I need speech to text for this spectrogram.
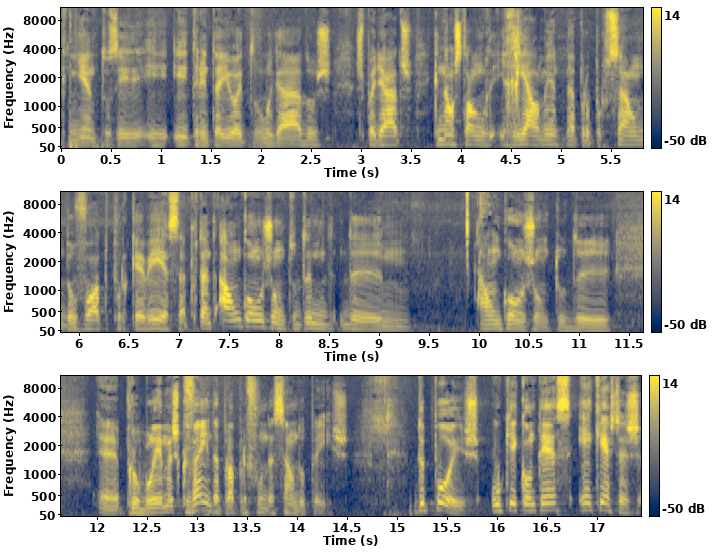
538 eh, delegados espalhados que não estão realmente na proporção do voto por cabeça. Portanto, há um conjunto de, de há um conjunto de eh, problemas que vêm da própria fundação do país. Depois, o que acontece é que estas, uh,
